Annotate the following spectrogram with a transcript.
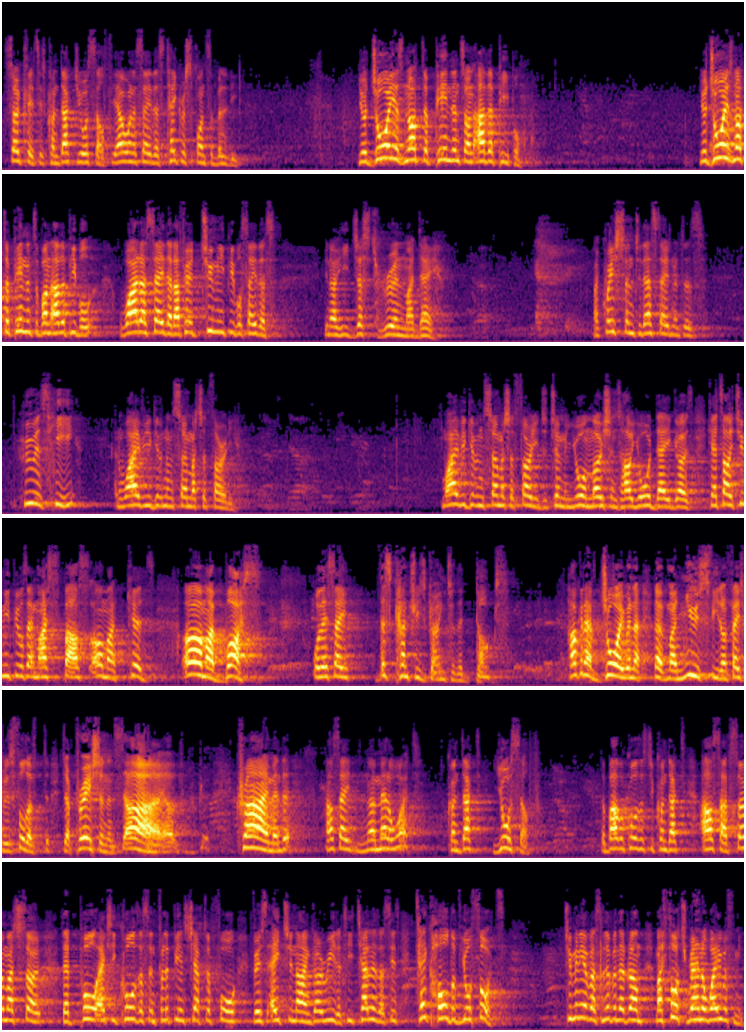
So clear. It says, conduct yourself. Yeah, I want to say this take responsibility. Your joy is not dependent on other people. Your joy is not dependent upon other people. Why do I say that? I've heard too many people say this. You know, he just ruined my day. My question to that statement is who is he and why have you given him so much authority? Why have you given him so much authority to determine your emotions, how your day goes? Can I tell you, too many people say, my spouse, oh, my kids, oh, my boss. Or they say, this country's going to the dogs. How can I have joy when uh, my news feed on Facebook is full of d- depression and oh, crime? And I'll say, no matter what, conduct yourself. The Bible calls us to conduct ourselves, so much so that Paul actually calls us in Philippians chapter 4, verse 8 to 9. Go read it. He tells us, says, take hold of your thoughts. Too many of us live in that realm. My thoughts ran away with me.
